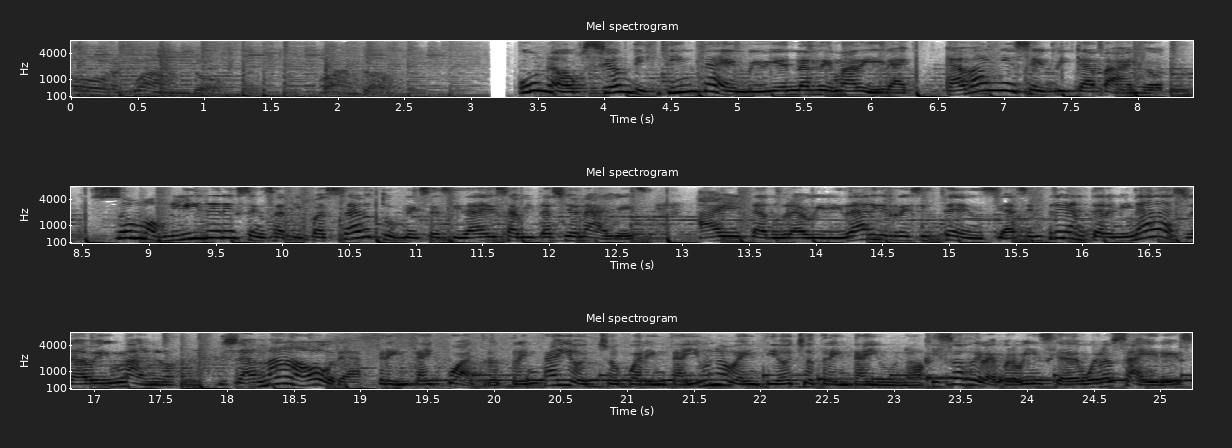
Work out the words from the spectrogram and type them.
ahora, ¿cuándo? ¿Cuándo? Una opción distinta en viviendas de madera. Cabañas El Picapalo. Somos líderes en satisfacer tus necesidades habitacionales. Alta durabilidad y resistencia. Se entregan terminadas llave en mano. Llama ahora 34 38 41 28 31. Si sos de la provincia de Buenos Aires,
